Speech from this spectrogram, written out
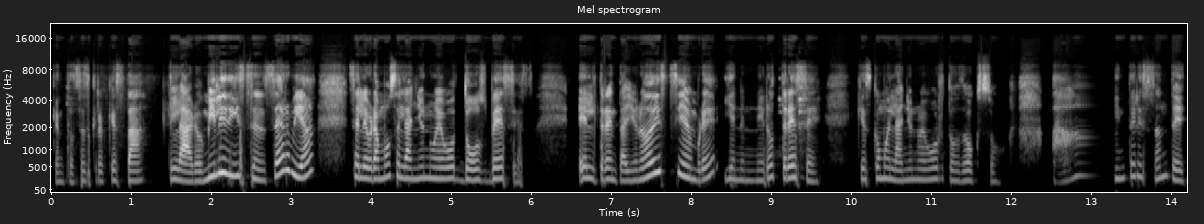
que entonces creo que está claro. Mili dice, en Serbia celebramos el año nuevo dos veces, el 31 de diciembre y en enero 13, que es como el año nuevo ortodoxo. Ah, interesante.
